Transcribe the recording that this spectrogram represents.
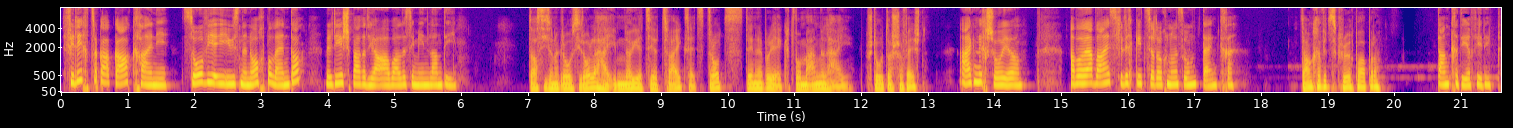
Vielleicht sogar gar keine, so wie in unseren Nachbarländern, weil die sparen ja auch alles im Inland ein. Dass sie so eine große Rolle haben im neuen CO2-Gesetz, trotz diesen Projekten, die Mängel haben, steht das schon fest? Eigentlich schon, ja. Aber wer weiß, vielleicht gibt es ja doch noch ein Umdenken. Danke für das Gespräch, Barbara. Danke dir, Philipp.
